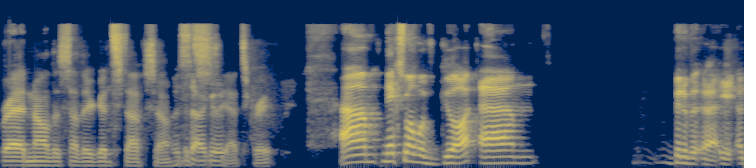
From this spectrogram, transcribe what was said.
bread and all this other good stuff. So it's so good. Yeah, it's great. Um, next one we've got um, bit of a, uh,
